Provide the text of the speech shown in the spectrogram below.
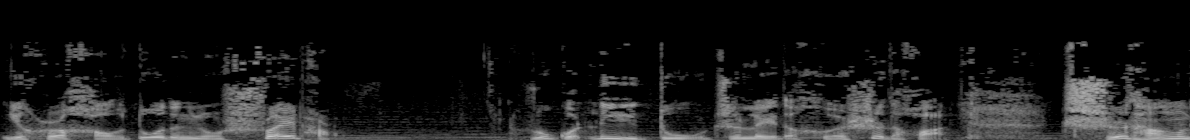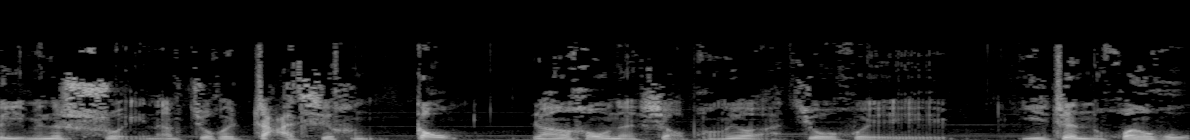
一盒好多的那种摔炮。如果力度之类的合适的话，池塘里面的水呢就会炸起很高，然后呢小朋友啊就会一阵欢呼。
